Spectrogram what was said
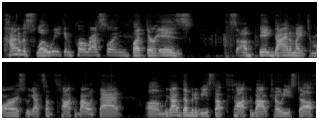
kind of a slow week in pro wrestling, but there is a big dynamite tomorrow, so we got stuff to talk about with that. Um, we got WWE stuff to talk about, Cody stuff,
